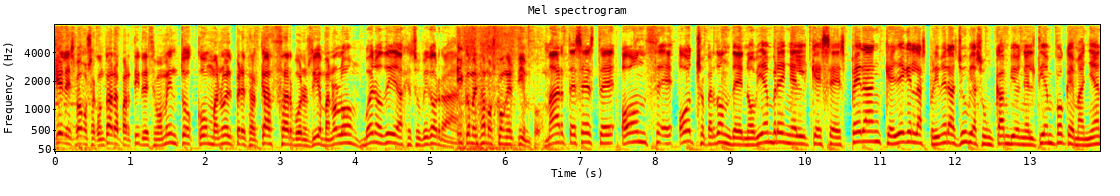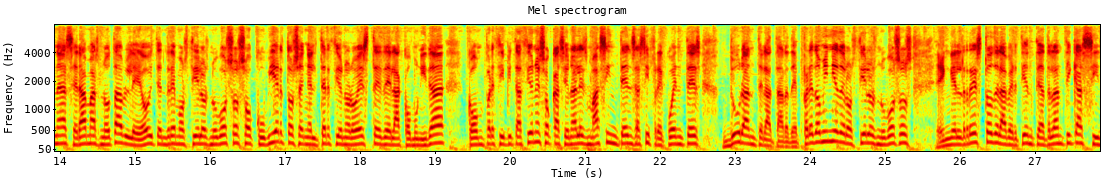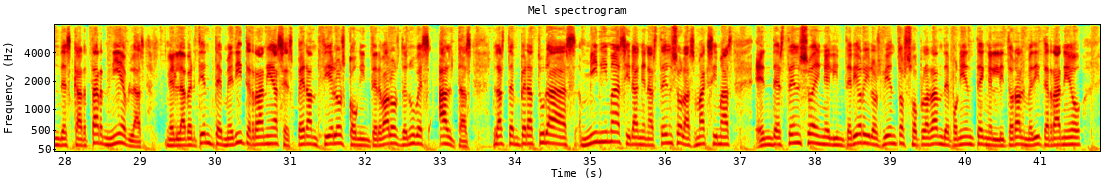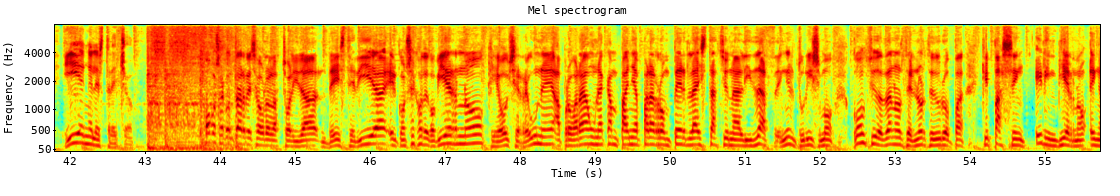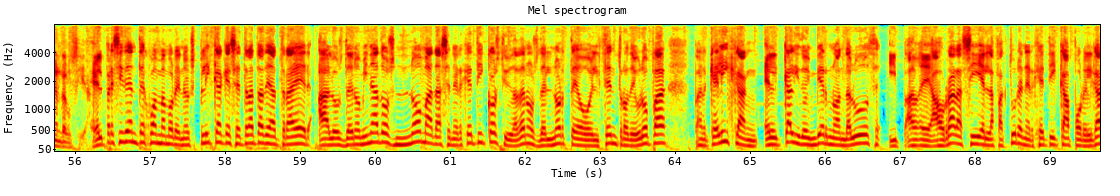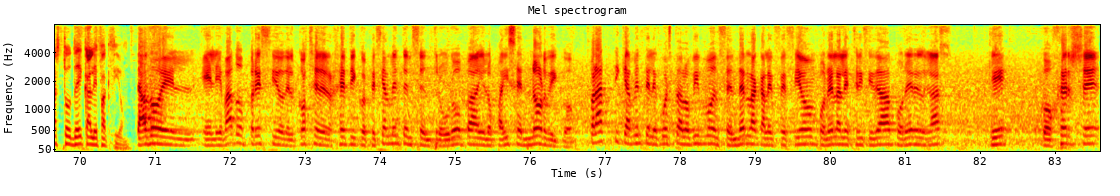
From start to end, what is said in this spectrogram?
¿Qué les vamos a contar a partir de este momento con Manuel Pérez Alcázar? Buenos días, Manolo. Buenos días, Jesús Vigorra. Y comenzamos con el tiempo. Martes este 11, 8 perdón, de noviembre en el que se esperan que lleguen las primeras lluvias, un cambio en el tiempo que mañana será más notable. Hoy tendremos cielos nubosos o cubiertos en el tercio noroeste de la comunidad con precipitaciones ocasionales más intensas y frecuentes durante la tarde. Predominio de los cielos nubosos en el resto de la vertiente atlántica sin descartar nieblas. En la vertiente mediterránea se esperan cielos con intervalos de nubes altas. Las temperaturas mínimas irán en ascenso, las máximas en descenso en el interior y los vientos soplarán de poniente en el litoral mediterráneo y en el estrecho. Vamos a contarles ahora la actualidad de este día. El Consejo de Gobierno, que hoy se reúne, aprobará una campaña para romper la estacionalidad en el turismo con ciudadanos del norte de Europa que pasen el invierno en Andalucía. El presidente Juanma Moreno explica que se trata de atraer a los denominados nómadas energéticos, ciudadanos del norte o el centro de Europa, para que elijan el cálido invierno andaluz y eh, ahorrar así en la factura energética por el gasto de calefacción. Dado el elevado precio del coste energético, especialmente en Centro Europa y en los países nórdicos. Prácticamente le cuesta lo mismo encender la calefacción, poner la electricidad, poner el gas, que cogerse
